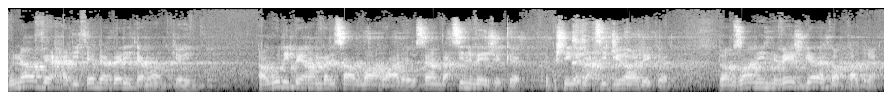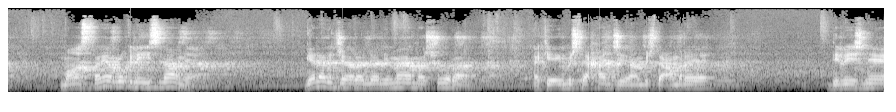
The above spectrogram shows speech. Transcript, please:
و ناف به حدیثه دا بری تمام کن اولی پیغمبری صلی الله علیه وسلم بحثی نویجه کرد و بشتینگی بحثی جهاده کرد دەبزانی نوێژ گەلەکە قەدرە ماستنی ڕکنی ئیسلامەیە گەلەك جارە لە لیمای مەشورە ئەکە یەک بشتە حەجی یان بشتە عمرێ دەبێژنێ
